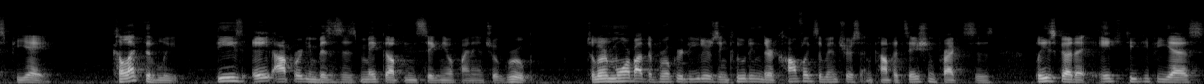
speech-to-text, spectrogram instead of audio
SPA. Collectively, these eight operating businesses make up the Insignia Financial Group. To learn more about the broker dealers, including their conflicts of interest and compensation practices, please go to https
